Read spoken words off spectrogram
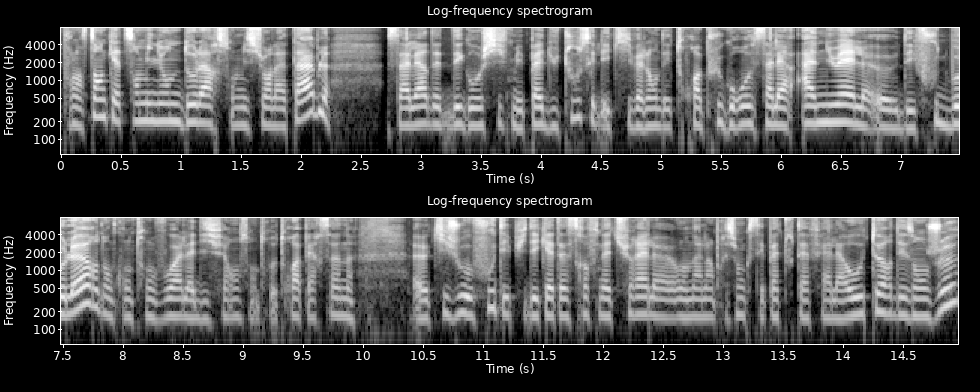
pour l'instant, 400 millions de dollars sont mis sur la table. Ça a l'air d'être des gros chiffres, mais pas du tout. C'est l'équivalent des trois plus gros salaires annuels des footballeurs. Donc, quand on voit la différence entre trois personnes qui jouent au foot et puis des catastrophes naturelles, on a l'impression que c'est pas tout à fait à la hauteur des enjeux.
